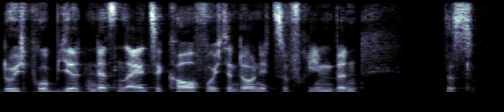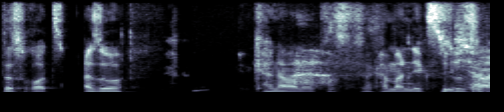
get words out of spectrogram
durchprobiert und letztens eins gekauft, wo ich dann doch nicht zufrieden bin. Das, das Rotz. Also, keine Ahnung, das, da kann man nichts zu Ich trage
